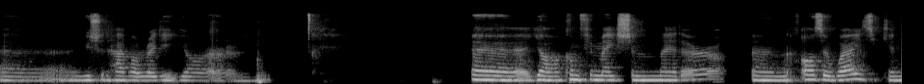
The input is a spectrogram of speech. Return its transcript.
you should have already your uh, your confirmation letter. And otherwise, you can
